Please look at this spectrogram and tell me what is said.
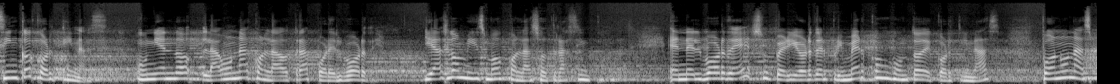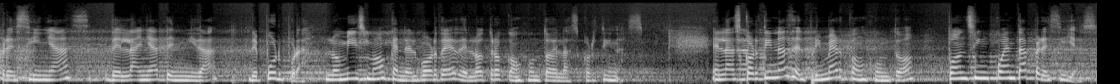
cinco cortinas, uniendo la una con la otra por el borde, y haz lo mismo con las otras cinco. En el borde superior del primer conjunto de cortinas, pon unas presiñas de laña teñida de púrpura, lo mismo que en el borde del otro conjunto de las cortinas. En las cortinas del primer conjunto, pon 50 presillas,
